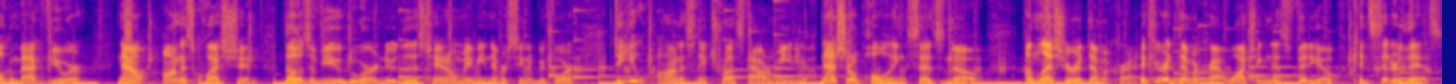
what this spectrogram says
Welcome back, viewer. Now, honest question. Those of you who are new to this channel, maybe never seen it before, do you honestly trust our media? National polling says no, unless you're a Democrat. If you're a Democrat watching this video, consider this.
